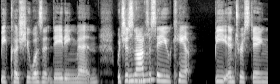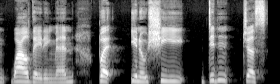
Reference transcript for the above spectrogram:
because she wasn't dating men which is not to Mhm. say you can't be interesting while dating men but you know she didn't just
